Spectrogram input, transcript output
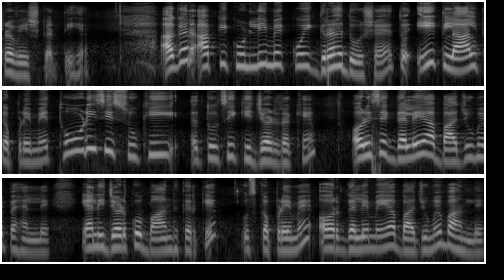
प्रवेश करती है। अगर आपकी कुंडली में कोई ग्रह दोष है तो एक लाल कपड़े में थोड़ी सी सूखी तुलसी की जड़ रखें और इसे गले या बाजू में पहन लें। यानी जड़ को बाँध करके उस कपड़े में और गले में या बाजू में बाँध लें।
